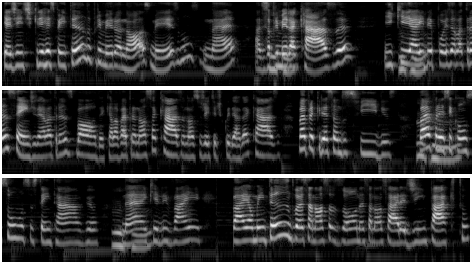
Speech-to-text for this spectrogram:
que a gente cria respeitando primeiro a nós mesmos, né? Essa uhum. primeira casa e que uhum. aí depois ela transcende, né? Ela transborda, que ela vai para nossa casa, nosso jeito de cuidar da casa, vai para a criação dos filhos, vai uhum. para esse consumo sustentável, né? Uhum. Que ele vai vai aumentando essa nossa zona, essa nossa área de impacto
